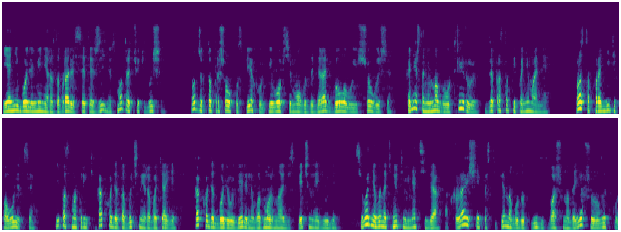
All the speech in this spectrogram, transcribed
и они более-менее разобрались с этой жизнью, смотрят чуть выше. Тот же, кто пришел к успеху и вовсе могут задирать голову еще выше. Конечно, немного утрирую, для простоты понимания. Просто пройдите по улице и посмотрите, как ходят обычные работяги, как ходят более уверенные, возможно, обеспеченные люди. Сегодня вы начнете менять себя, окружающие постепенно будут видеть вашу надоевшую улыбку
